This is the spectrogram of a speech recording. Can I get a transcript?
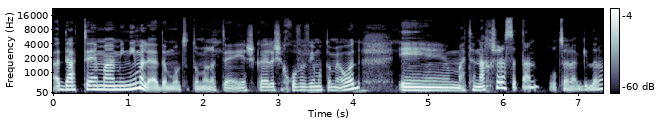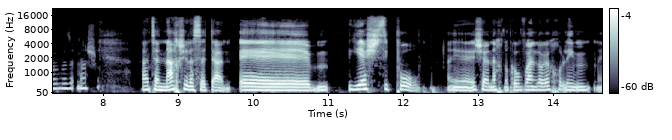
הדת uh, מאמינים עלי אדמות. זאת אומרת, יש כאלה שחובבים אותו מאוד. Uh, התנ"ך של השטן, רוצה להגיד עליו איזה משהו? התנ"ך של השטן. Uh, יש סיפור אה, שאנחנו כמובן לא יכולים אה,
